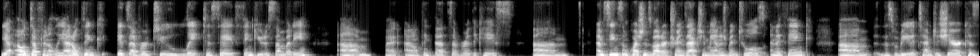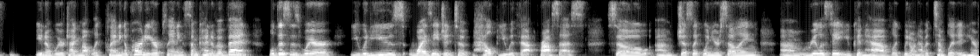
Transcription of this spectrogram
Yeah. Oh, definitely. I don't think it's ever too late to say thank you to somebody. Um, I, I don't think that's ever the case. Um, I'm seeing some questions about our transaction management tools, and I think um, this would be a good time to share because, you know, we were talking about like planning a party or planning some kind of event. Well, this is where you would use Wise Agent to help you with that process. So um, just like when you're selling um, real estate, you can have like, we don't have a template in here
